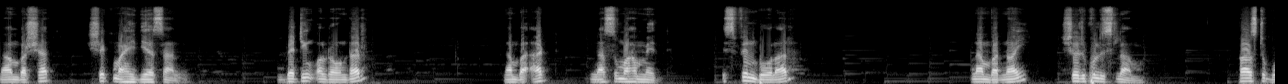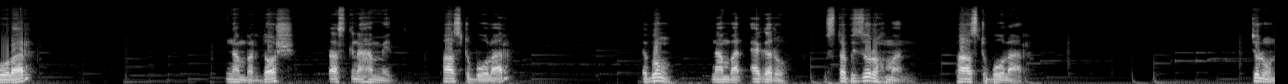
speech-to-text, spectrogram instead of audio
number সাত Sheikh Mahedi Hasan batting allrounder number আট Nasum Ahmed spin bowler number নয় Shoriful Islam fast bowler number দশ তাসকিন আহমেদ ফার্স্ট বোলার এবং নাম্বার এগারো মুস্তাফিজুর রহমান ফার্স্ট বোলার চলুন,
